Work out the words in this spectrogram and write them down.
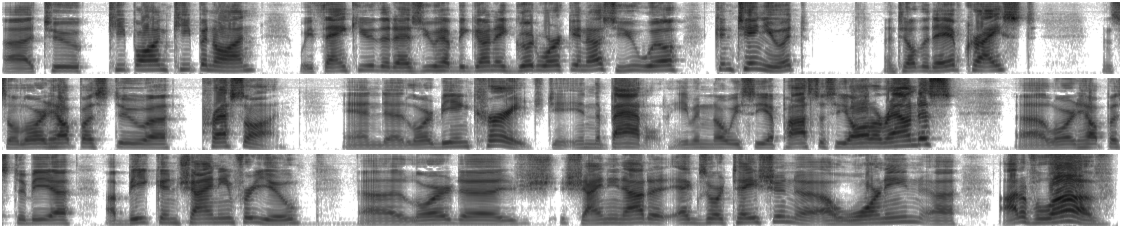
uh, to keep on keeping on. We thank you that as you have begun a good work in us, you will continue it until the day of Christ. And so, Lord, help us to uh, press on. And uh, Lord, be encouraged in the battle. Even though we see apostasy all around us, uh, Lord, help us to be a, a beacon shining for you. Uh, Lord, uh, sh- shining out an exhortation, a, a warning, uh, out of love,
